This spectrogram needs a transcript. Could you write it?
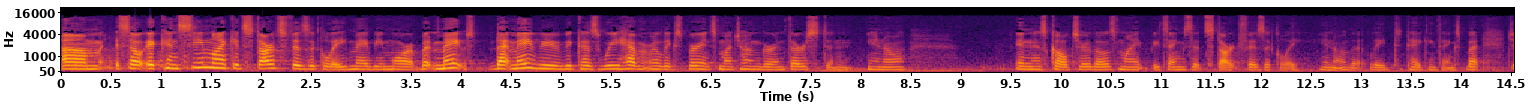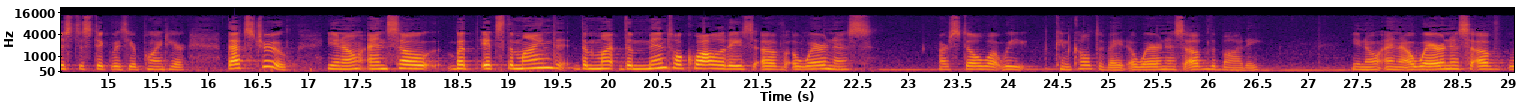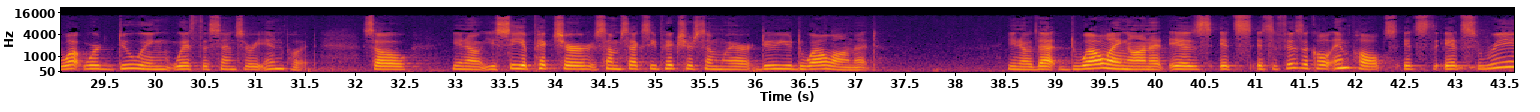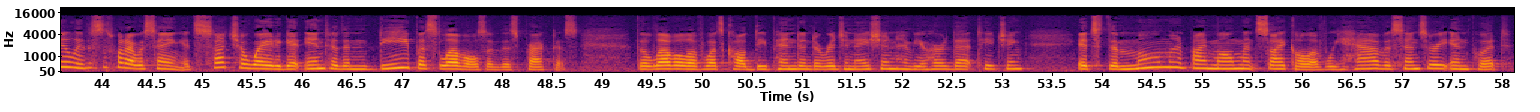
Um, so it can seem like it starts physically, maybe more, but may, that may be because we haven't really experienced much hunger and thirst, and you know, in this culture, those might be things that start physically, you know, that lead to taking things. But just to stick with your point here, that's true, you know. And so, but it's the mind, the the mental qualities of awareness are still what we can cultivate. Awareness of the body, you know, and awareness of what we're doing with the sensory input. So, you know, you see a picture, some sexy picture somewhere. Do you dwell on it? you know that dwelling on it is it's it's a physical impulse it's it's really this is what i was saying it's such a way to get into the deepest levels of this practice the level of what's called dependent origination have you heard that teaching it's the moment by moment cycle of we have a sensory input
